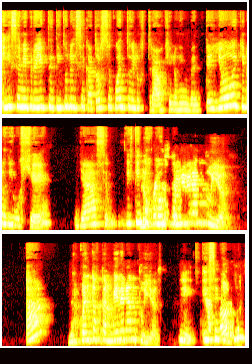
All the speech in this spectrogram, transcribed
hice mi proyecto de título, hice 14 cuentos ilustrados que los inventé yo y que los dibujé, ya hace distintas Los cuentos cosas. también eran tuyos. ¿Ah? Los cuentos también eran tuyos. Sí, hice 14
